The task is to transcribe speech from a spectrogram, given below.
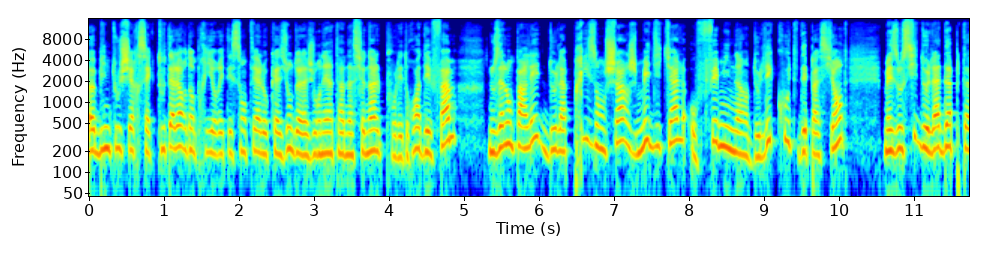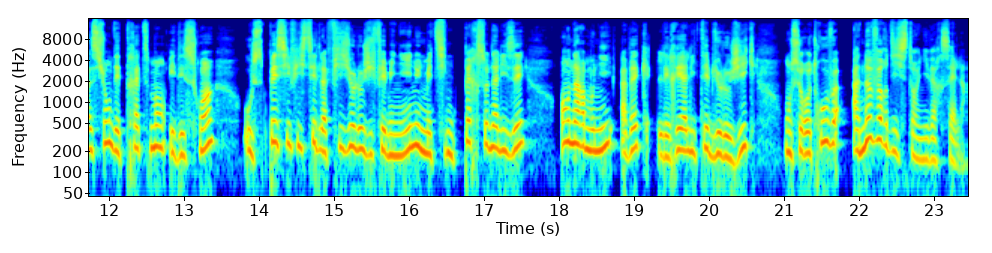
euh, Bintou Chersek. Tout à l'heure, dans Priorité Santé, à l'occasion de la Journée internationale pour les droits des femmes, nous allons parler de la prise en charge médicale au féminin, de l'écoute des patientes, mais aussi de l'adaptation des traitements et des soins aux spécificités de la physiologie féminine, une médecine personnalisée en harmonie avec les réalités biologiques. On se retrouve à 9h10 temps universel.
